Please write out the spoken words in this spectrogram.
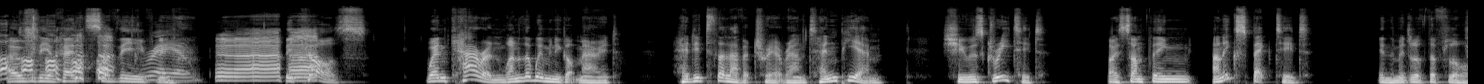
over the events of the evening. Graham. Because when Karen, one of the women who got married, headed to the lavatory around 10 p.m., she was greeted by something unexpected in the middle of the floor.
